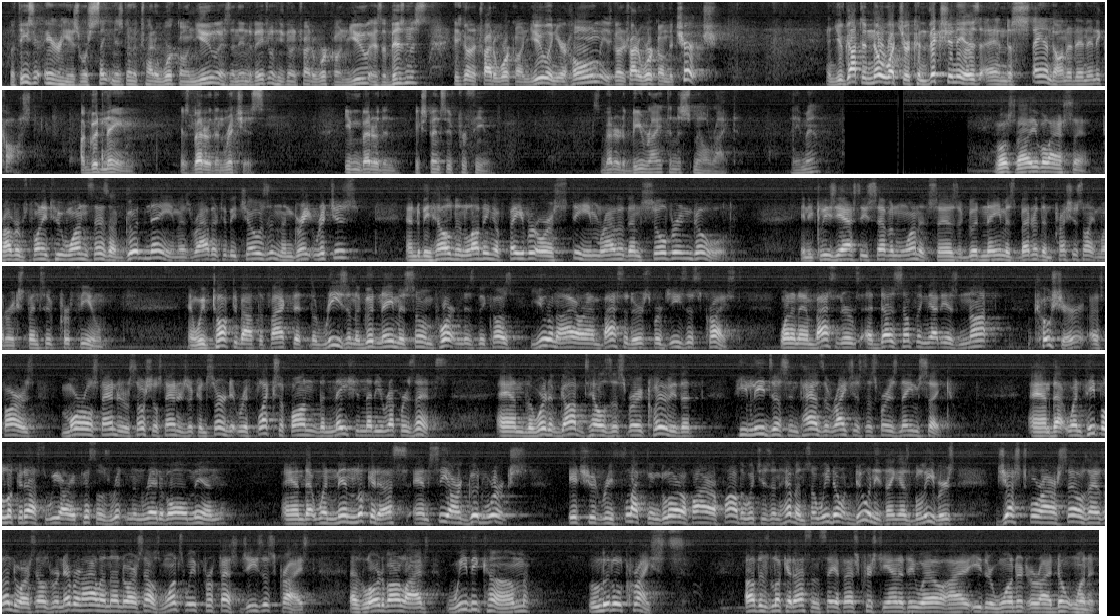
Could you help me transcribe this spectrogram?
But these are areas where Satan is going to try to work on you as an individual. He's going to try to work on you as a business. He's going to try to work on you and your home. He's going to try to work on the church. And you've got to know what your conviction is and to stand on it at any cost. A good name is better than riches, even better than expensive perfume. It's better to be right than to smell right. Amen? Most valuable asset. Proverbs 22 1 says, A good name is rather to be chosen than great riches, and to be held in loving of favor or esteem rather than silver and gold. In Ecclesiastes 7:1 it says, A good name is better than precious ointment or expensive perfume. And we've talked about the fact that the reason a good name is so important is because you and I are ambassadors for Jesus Christ. When an ambassador uh, does something that is not kosher as far as moral standards or social standards are concerned, it reflects upon the nation that he represents. And the Word of God tells us very clearly that he leads us in paths of righteousness for his name's sake. And that when people look at us, we are epistles written and read of all men. And that when men look at us and see our good works, it should reflect and glorify our Father which is in heaven. So we don't do anything as believers just for ourselves as unto ourselves. We're never an island unto ourselves. Once we've professed Jesus Christ as Lord of our lives, we become little Christs. Others look at us and say, if that's Christianity, well, I either want it or I don't want it.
